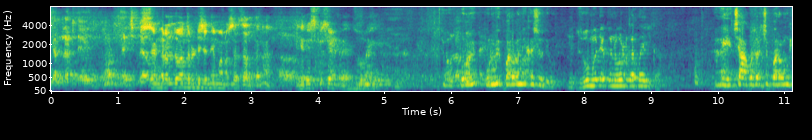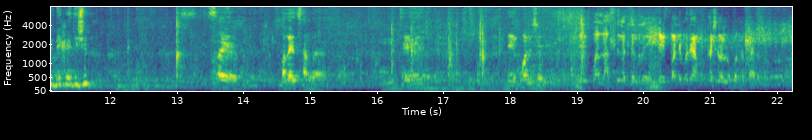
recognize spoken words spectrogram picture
जंगलातले आहेत. सेंट्रल जो अथॉरिटीच्या नियमानुसार चालतं ना हे. रेस्क्यू सेंटर आहे झू नाही. पूर्वी पूर्वी परवानगी कशी होती? हे झूमध्ये कन्वर्ट करता येईल का? आणि ह्याच्या अगोदरची परवानगी बेकायदेशीर? साहेब मला एक सांगा. इथे देखभाल देखभाल असलेलं केंद्र आहे. देखभालीमध्ये आपण कशाला लोकांना पाहिलं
